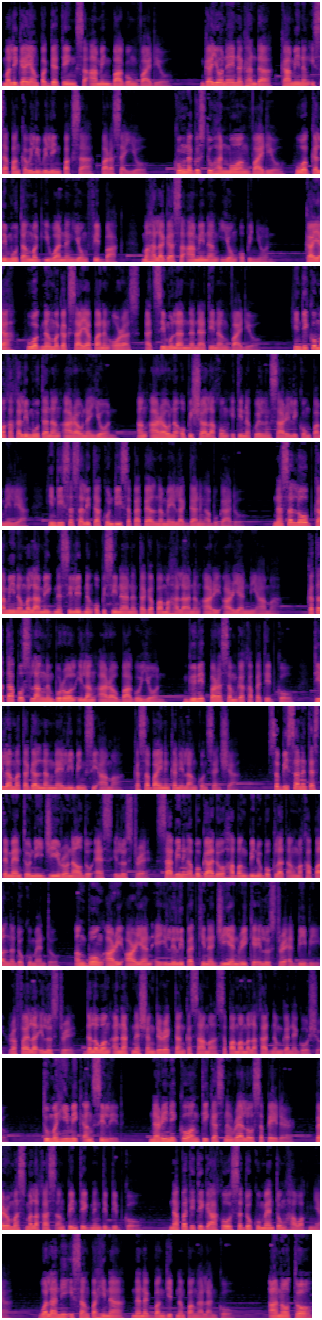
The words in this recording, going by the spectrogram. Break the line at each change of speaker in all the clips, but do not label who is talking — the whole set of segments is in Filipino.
Maligayang pagdating sa aming bagong video. Gayon ay naghanda kami ng isa pang kawili-wiling paksa para sa iyo. Kung nagustuhan mo ang video, huwag kalimutang mag-iwan ng iyong feedback, mahalaga sa amin ang iyong opinyon. Kaya, huwag nang magaksaya pa ng oras at simulan na natin ang video. Hindi ko makakalimutan ang araw na iyon, ang araw na opisyal akong itinakwil ng sarili kong pamilya, hindi sa salita kundi sa papel na may lagda ng abogado. Nasa loob kami ng malamig na silid ng opisina ng tagapamahala ng ari-arian ni Ama. Katatapos lang ng burol ilang araw bago yon, ngunit para sa mga kapatid ko, tila matagal nang nailibing si Ama, kasabay ng kanilang konsensya. Sa bisa ng testamento ni G. Ronaldo S. Ilustre, sabi ng abogado habang binubuklat ang makapal na dokumento, ang buong ari-arian ay ililipat kina G. Enrique Ilustre at Bibi, Rafaela Ilustre, dalawang anak na siyang direktang kasama sa pamamalakad ng mga negosyo. Tumahimik ang silid. Narinig ko ang tikas ng relo sa pader, pero mas malakas ang pintig ng dibdib ko. Napatitig ako sa dokumentong hawak niya. Wala ni isang pahina na nagbanggit ng pangalan ko. Ano to?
